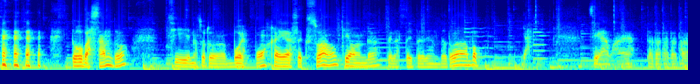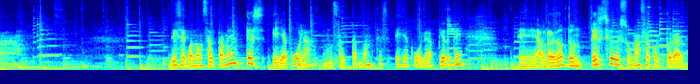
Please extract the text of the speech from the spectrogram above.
Todo pasando. Si nosotros, vos esponja es asexuado, ¿qué onda? Te la estáis perdiendo toda. Ya. Sigamos, eh. Ta, ta, ta, ta, ta. Dice, cuando un saltamontes eyacula, un saltamontes eyacula, pierde eh, alrededor de un tercio de su masa corporal.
